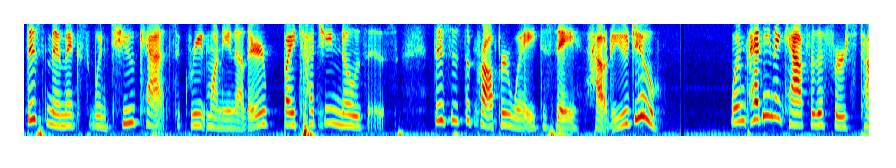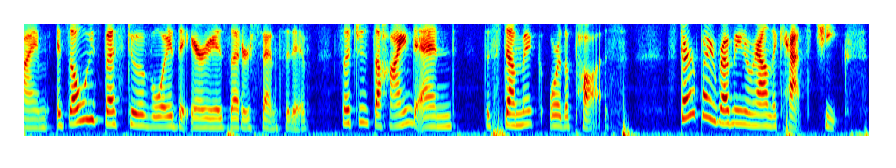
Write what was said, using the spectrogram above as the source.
This mimics when two cats greet one another by touching noses. This is the proper way to say, How do you do? When petting a cat for the first time, it's always best to avoid the areas that are sensitive, such as the hind end, the stomach, or the paws. Start by rubbing around the cat's cheeks,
